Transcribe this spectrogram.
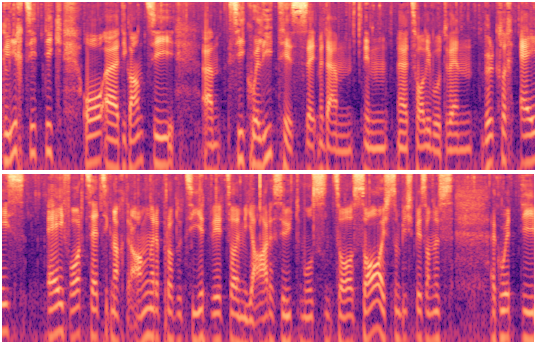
gleichzeitig auch äh, die ganze ähm, Sequelitis, sagt man dem im äh, Hollywood, wenn wirklich eins eine Fortsetzung nach der anderen produziert wird, so im Jahresrhythmus und so. So ist zum Beispiel so eine, eine gute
